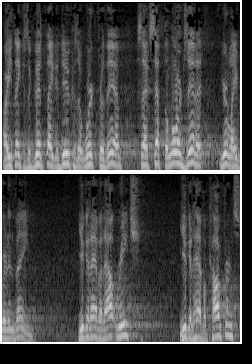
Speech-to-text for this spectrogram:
or you think it's a good thing to do because it worked for them, so except the Lord's in it, you're laboring in vain. You could have an outreach, you could have a conference,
